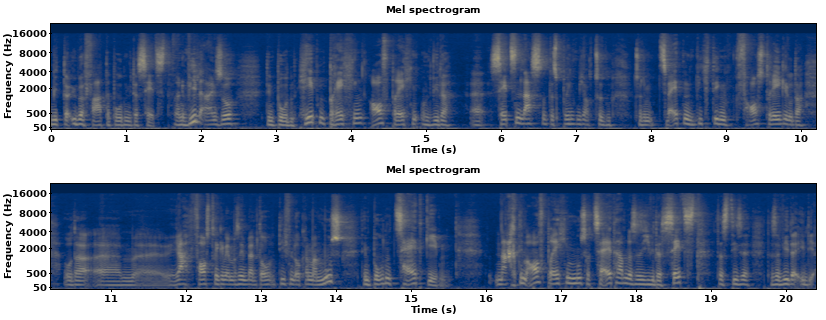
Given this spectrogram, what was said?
mit der Überfahrt der Boden wieder setzt. Man will also den Boden heben, brechen, aufbrechen und wieder äh, setzen lassen. Und das bringt mich auch zu, zu dem zweiten wichtigen Faustregel oder, oder ähm, äh, ja, Faustregel, wenn man es beim tiefen Lockern, man muss dem Boden Zeit geben. Nach dem Aufbrechen muss er Zeit haben, dass er sich wieder setzt, dass, diese, dass er wieder in die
